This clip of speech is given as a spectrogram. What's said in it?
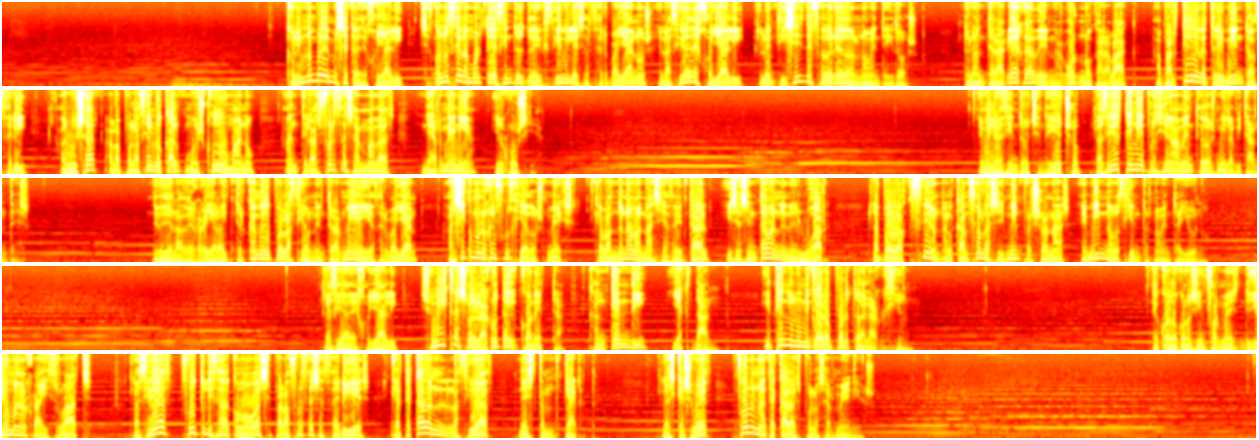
Con el nombre de masacre de Joyali se conoce la muerte de cientos de civiles azerbaiyanos en la ciudad de Joyali el 26 de febrero del 92, durante la guerra de Nagorno-Karabaj, a partir del atrevimiento azerí al usar a la población local como escudo humano ante las fuerzas armadas de Armenia y Rusia. En 1988, la ciudad tenía aproximadamente 2.000 habitantes. Debido a la guerra y al intercambio de población entre Armenia y Azerbaiyán, así como los refugiados MEX que abandonaban Asia Central y se asentaban en el lugar, la población alcanzó las 6.000 personas en 1991. La ciudad de Joyali se ubica sobre la ruta que conecta Kankendi y Akdan y tiene el único aeropuerto de la región. De acuerdo con los informes de Human Rights Watch, la ciudad fue utilizada como base para fuerzas azeríes que atacaban la ciudad de Stamkert, las que a su vez fueron atacadas por los armenios.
